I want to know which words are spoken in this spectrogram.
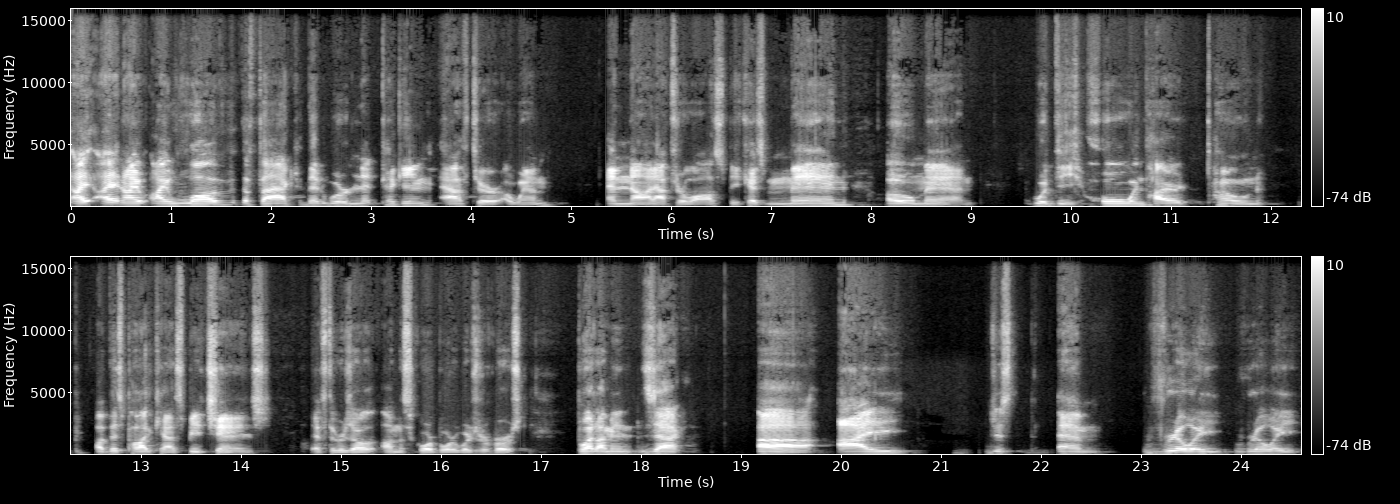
I, I and I, I love the fact that we're nitpicking after a win and not after a loss because man, oh man, would the whole entire tone of this podcast be changed if the result on the scoreboard was reversed. But I mean, Zach, uh, I just am really, really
